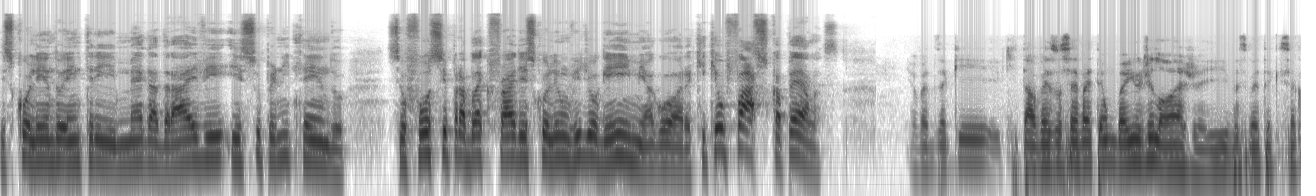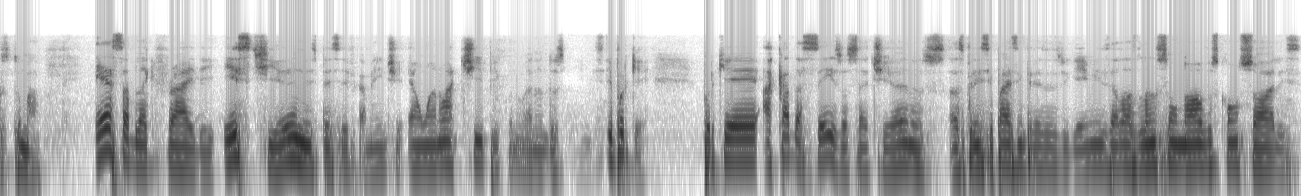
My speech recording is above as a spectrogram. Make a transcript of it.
escolhendo entre Mega Drive e Super Nintendo. Se eu fosse para Black Friday escolher um videogame agora, o que, que eu faço, Capelas? Eu vou dizer que, que talvez você vai ter um banho de loja e você vai ter que se acostumar. Essa Black Friday, este ano especificamente, é um ano atípico no ano dos games. E por quê? Porque a cada seis ou sete anos, as principais empresas de games elas lançam novos consoles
